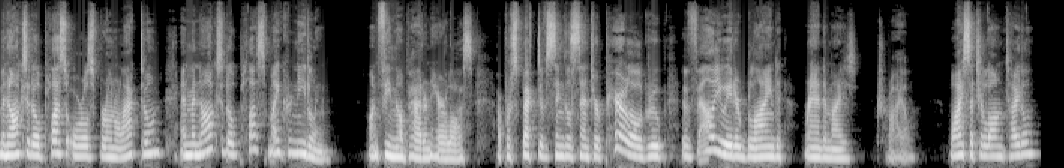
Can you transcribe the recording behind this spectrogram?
Minoxidil plus Oral Spironolactone, and Minoxidil plus Microneedling on Female Pattern Hair Loss a prospective single center parallel group evaluator blind randomized trial. Why such a long title?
